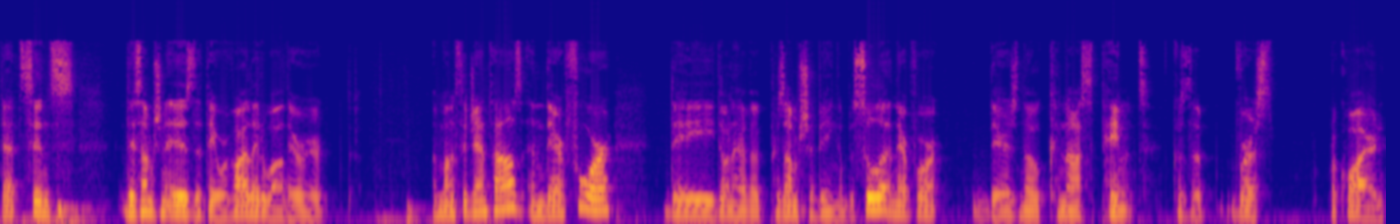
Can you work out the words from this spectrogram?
that since the assumption is that they were violated while they were amongst the Gentiles, and therefore they don't have a presumption of being a basula, and therefore there's no kanas payment because the verse required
